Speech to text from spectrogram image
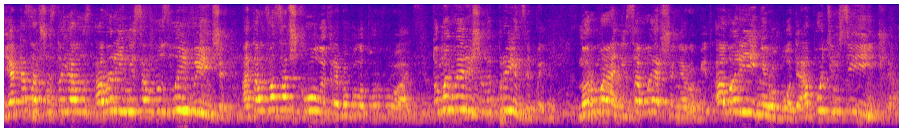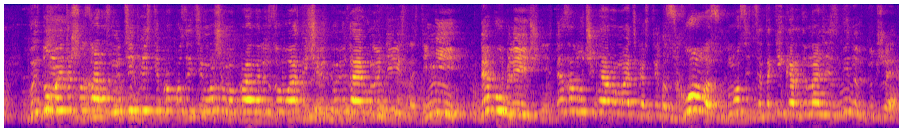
Я казав, що стояли аварійні санвузли в інших, а там фасад школи треба було порвувати. То ми вирішили принципи. Нормальні завершення робіт, аварійні роботи, а потім всі інші. Ви думаєте, що зараз ми ці 200 пропозицій можемо проаналізувати, чи відповідає воно дійсності? Ні. Де публічність, де залучення громадськості? З голосу вносяться такі кардинальні зміни в бюджет.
